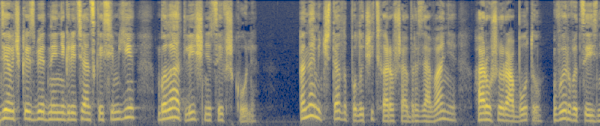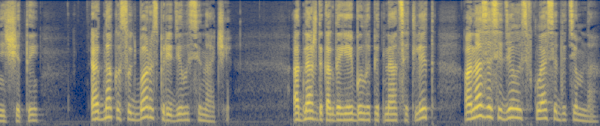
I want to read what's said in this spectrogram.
Девочка из бедной негритянской семьи была отличницей в школе. Она мечтала получить хорошее образование, хорошую работу, вырваться из нищеты. Однако судьба распорядилась иначе. Однажды, когда ей было 15 лет, она засиделась в классе до темна.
